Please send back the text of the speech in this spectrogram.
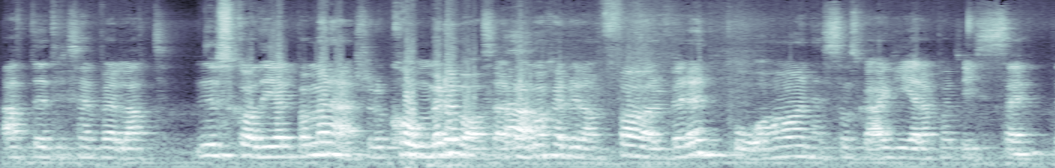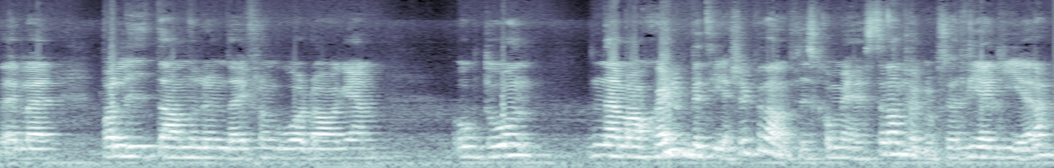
Att det till exempel att nu ska det hjälpa med det här så då kommer det vara så här. Då Ja. är man själv redan förberedd på att ha en häst som ska agera på ett visst sätt eller vara lite annorlunda ifrån gårdagen. Och då när man själv beter sig på ett annat vis kommer hästen antagligen också reagera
